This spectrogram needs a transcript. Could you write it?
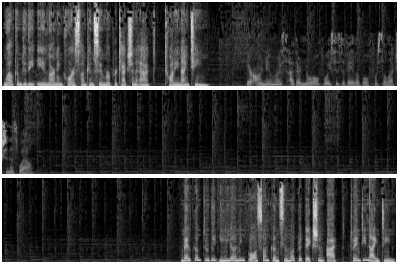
Welcome to the e-learning course on Consumer Protection Act, 2019. There are numerous other neural voices available for selection as well. Welcome to the e-learning course on Consumer Protection Act 2019.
